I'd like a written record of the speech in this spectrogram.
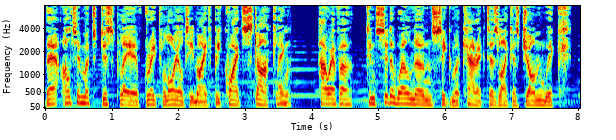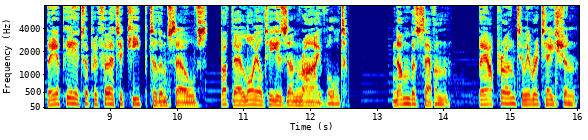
their ultimate display of great loyalty might be quite startling. However, consider well-known Sigma characters like as John Wick, they appear to prefer to keep to themselves, but their loyalty is unrivaled. Number 7. They are prone to irritation.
